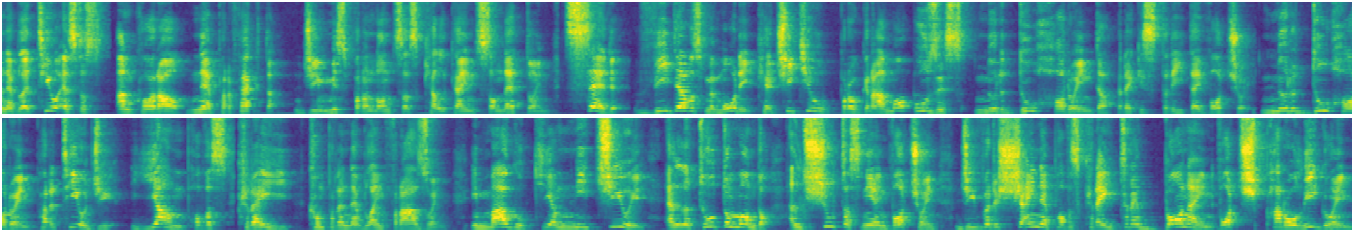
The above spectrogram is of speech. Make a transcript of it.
Compreneble, tio estas ancora ne perfecta. Gi misprononzas kelkain sonetoin. Sed, vi devas memori che ci tiu programo uzis nur du horoin da registritai vocioi. Nur du horoin, par tio gi jam povas crei compreneblain frasoin. Imagu kiam ni ciui, el la tuto mondo, alsciutas niain vocioin, gi verŝajne povas crei tre bonain voc paroligoin,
